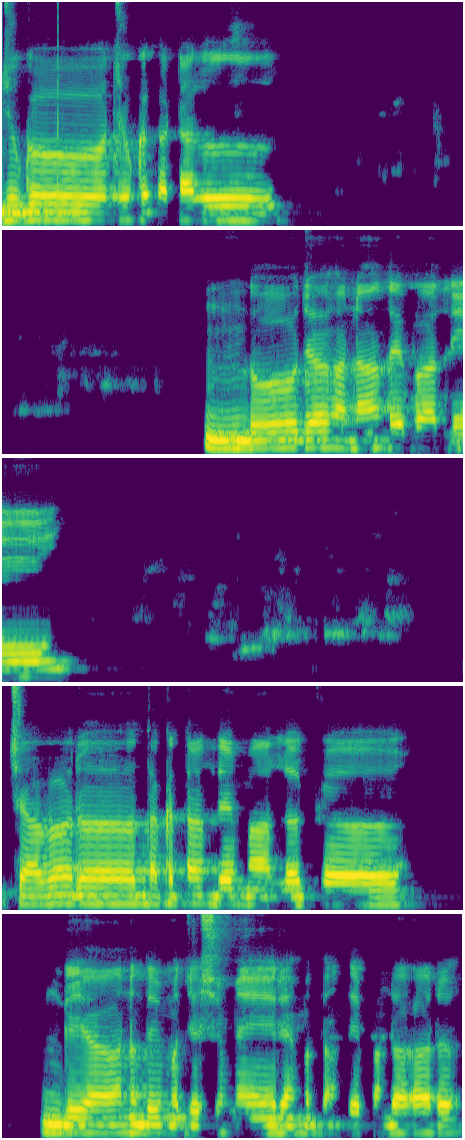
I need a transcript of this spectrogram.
ਜੁਗੋ, ਜੁਗ ਅਟਲ। ਦੋ ਜਹਾਨਾਂ ਦੇ ਬਾਲੀ। ਚਾਵਰ ਤਖਤਾਂ ਦੇ ਮਾਲਕ। ਗਿਆਨ ਦੇ ਮਜਸ਼ਮੇ, ਰਹਿਮਤਾਂ ਦੇ ਭੰਡਾਰ।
